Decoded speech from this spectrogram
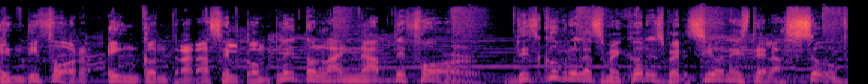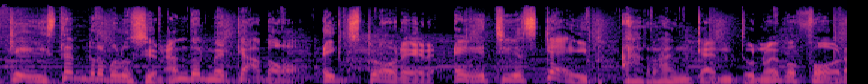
En D4 encontrarás el completo line-up de Ford, Descubre las mejores versiones de la SUV que están revolucionando el mercado. Explorer, Edge y Escape. Arranca en tu nuevo Ford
